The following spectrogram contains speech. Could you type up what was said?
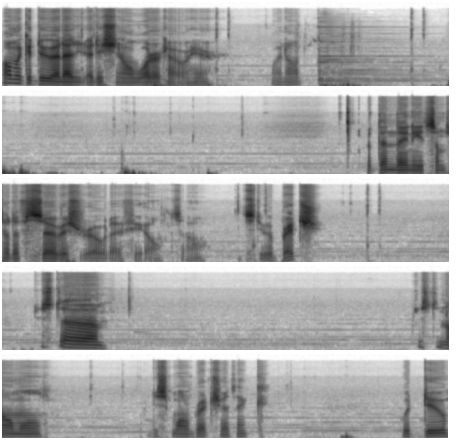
Well, we could do an ad additional water tower here. Why not? But then they need some sort of service road, I feel. So let's do a bridge. Just uh, just a normal, pretty small bridge, I think, would do.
